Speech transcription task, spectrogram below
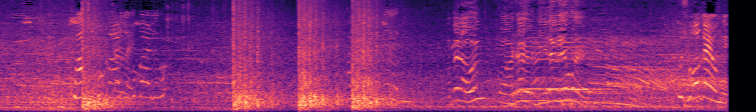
बाहर देखो बाहर देखो बाहर देखो अबे राहुल पटाखे गीले नहीं हुए कुछ हो गए होंगे।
